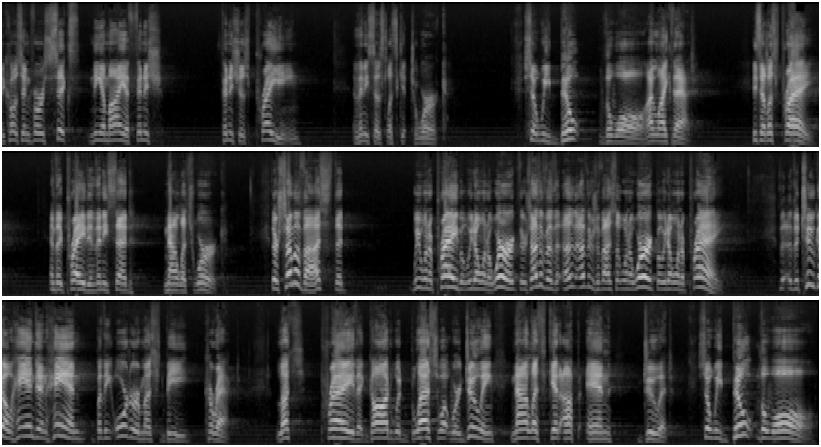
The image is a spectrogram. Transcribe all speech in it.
because in verse 6, Nehemiah finish, finishes praying and then he says, Let's get to work. So we built the wall. I like that. He said, Let's pray. And they prayed, and then he said, Now let's work. There's some of us that we want to pray, but we don't want to work. There's other, others of us that want to work, but we don't want to pray. The, the two go hand in hand, but the order must be correct. Let's pray that God would bless what we're doing. Now let's get up and do it. So we built the wall,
